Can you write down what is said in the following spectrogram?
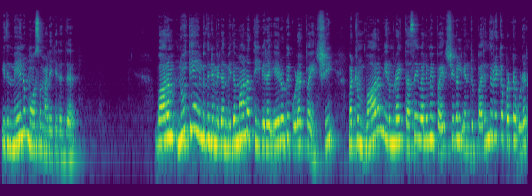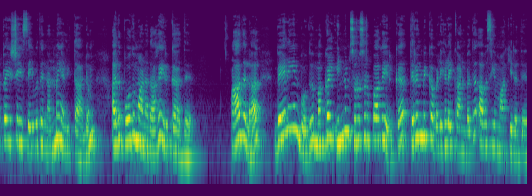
இது மேலும் மோசமடைகிறது. வாரம் நூற்றி ஐம்பது நிமிட மிதமான தீவிர ஏரோபிக் உடற்பயிற்சி மற்றும் வாரம் இருமுறை தசை வலிமை பயிற்சிகள் என்று பரிந்துரைக்கப்பட்ட உடற்பயிற்சியை செய்வது நன்மை அளித்தாலும் அது போதுமானதாக இருக்காது. ஆதலால் வேலையின் போது மக்கள் இன்னும் சுறுசுறுப்பாக இருக்க திறன்மிக்க வழிகளை காண்பது அவசியமாகிறது.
